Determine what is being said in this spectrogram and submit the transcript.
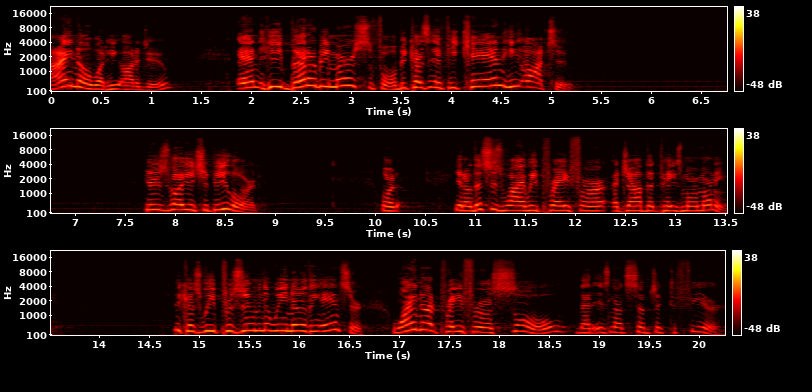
I know what he ought to do, and he better be merciful because if he can, he ought to. Here's why you should be, Lord. Lord, you know, this is why we pray for a job that pays more money. Because we presume that we know the answer. Why not pray for a soul that is not subject to fear?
